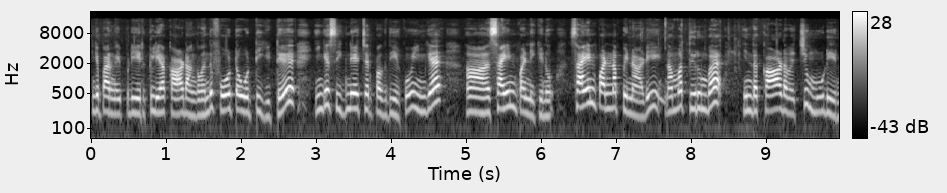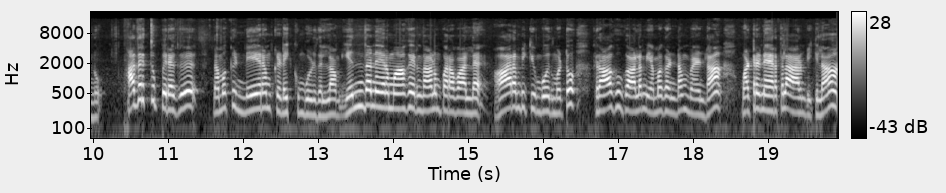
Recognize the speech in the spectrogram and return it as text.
இங்கே பாருங்கள் இப்படி இருக்கு இல்லையா கார்டு அங்கே வந்து ஃபோட்டோ ஒட்டிக்கிட்டு இங்கே சிக்னேச்சர் பகுதி இருக்கும். இங்கே சைன் பண்ணிக்கணும். சைன் பண்ண பின்னாடி நம்ம திரும்ப இந்த கார்டை வச்சு மூடிடணும். அதற்கு பிறகு நமக்கு நேரம் கிடைக்கும் பொழுதெல்லாம் எந்த நேரமாக இருந்தாலும் பரவாயில்ல. ஆரம்பிக்கும் போது மட்டும் ராகு காலம் யமகண்டம் வேண்டாம். மற்ற நேரத்தில் ஆரம்பிக்கலாம்.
